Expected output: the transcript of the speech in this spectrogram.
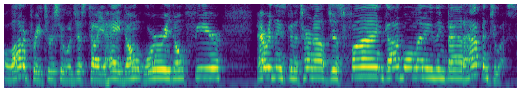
a lot of preachers who will just tell you, hey, don't worry, don't fear. Everything's going to turn out just fine. God won't let anything bad happen to us.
